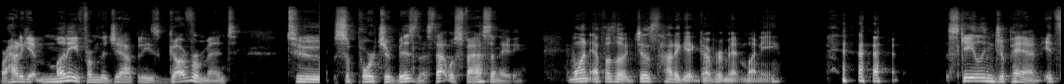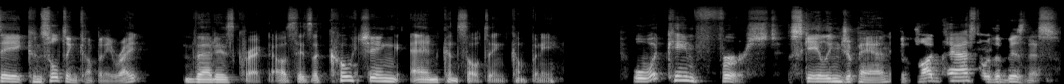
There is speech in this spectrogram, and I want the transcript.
or how to get money from the Japanese government to support your business. That was fascinating. One episode just how to get government money. Scaling Japan. It's a consulting company, right? That is correct. I would say it's a coaching and consulting company. Well, what came first? Scaling Japan, the podcast, or the business?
